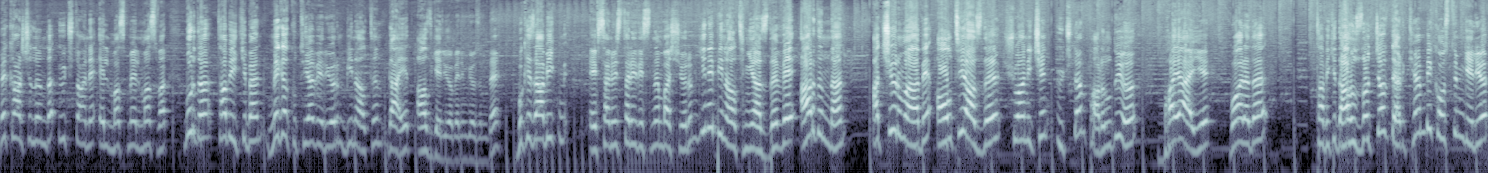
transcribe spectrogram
ve karşılığında 3 tane elmas melmas var. Burada tabii ki ben mega kutuya veriyorum 1000 altın gayet az geliyor benim gözümde. Bu kez abi ilk efsanevi star hediyesinden başlıyorum. Yine 1000 altın yazdı ve ardından açıyorum abi 6 yazdı. Şu an için 3'ten parıldıyor. Baya iyi. Bu arada tabii ki daha hızlı açacağız derken bir kostüm geliyor.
